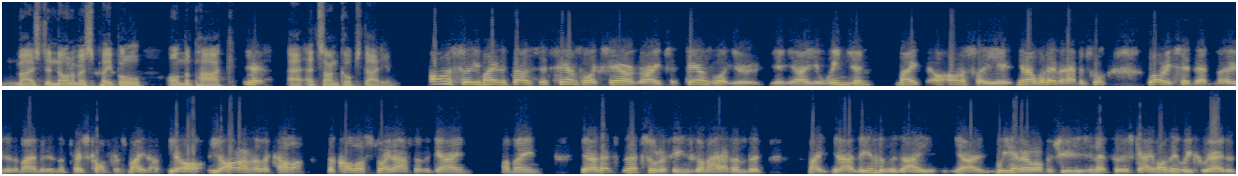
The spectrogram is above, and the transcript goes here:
most anonymous people on the park Yeah. at, at Suncorp Stadium. Honestly, mate, it does. It sounds like sour grapes. It sounds like you're, you, you know, you're whinging, mate. Honestly, you, you know, whatever happens. Look, Laurie said that in the heat of the moment in the press conference, mate. You're, you're hot under the collar, the collar straight after the game. I mean, you know, that that sort of thing's going to happen. But, mate, you know, at the end of the day, you know, we had our opportunities in that first game. I think we created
